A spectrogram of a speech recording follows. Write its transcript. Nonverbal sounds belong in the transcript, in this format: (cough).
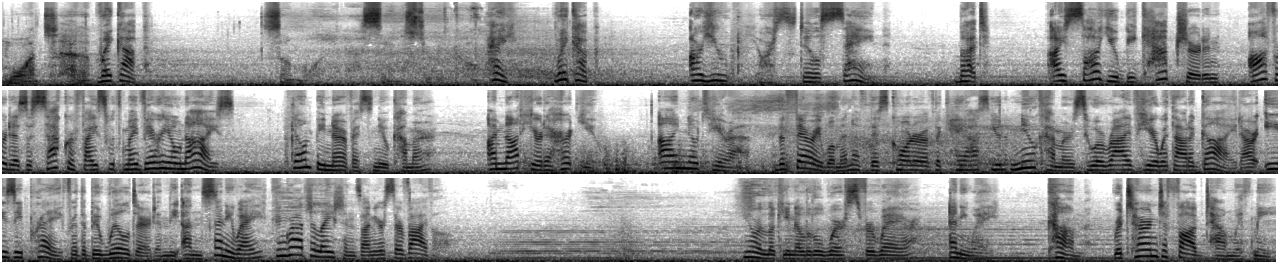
What happened? Wake up. Someone seems to recall. Hey, wake up. Are you... You're still sane. But I saw you be captured and offered as a sacrifice with my very own eyes. Don't be nervous, newcomer. I'm not here to hurt you. I'm Notira, the ferry woman of this corner of the Chaos. Newcomers who arrive here without a guide are easy prey for the bewildered and the uns- Anyway, congratulations on your survival. You're looking a little worse for wear. Anyway, come, return to Fogtown with me.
